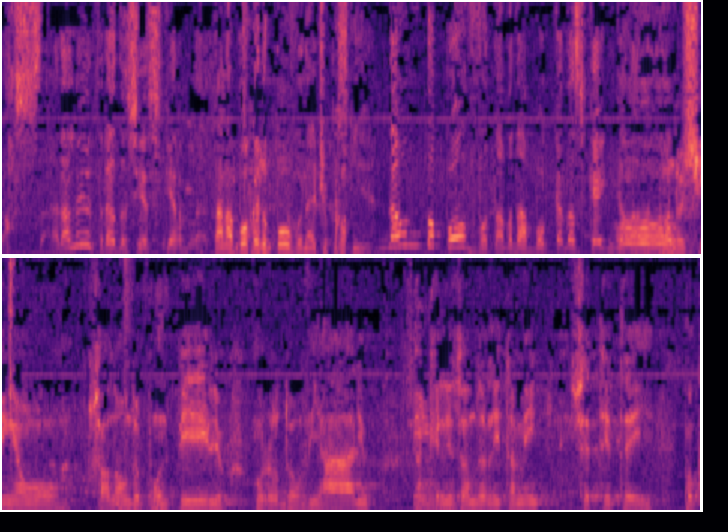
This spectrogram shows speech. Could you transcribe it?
Nossa, era ali entrando assim à esquerda. Tá na boca do povo, né, tio Pisquinha? Não do povo, tava na boca das quengas. lá. Quando tinha o Salão do Pompilho, o rodoviário, naqueles anos ali também, 70 e pouco,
